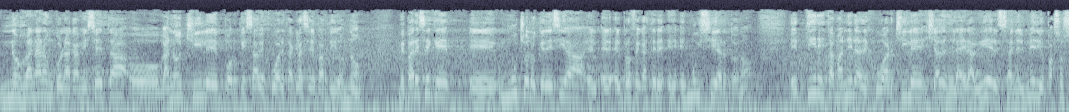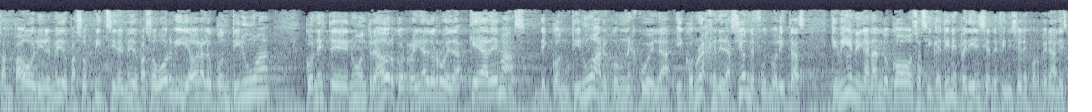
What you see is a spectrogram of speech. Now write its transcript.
nos ganaron con la camiseta o ganó Chile porque sabe jugar esta clase de partidos. No. Me parece que eh, mucho lo que decía el, profe Castel es, es muy cierto, ¿no? eh, tiene esta manera de jugar Chile ya desde la era Bielsa. En el medio pasó San Paoli, en el medio pasó Pizzi, en el medio pasó Borghi y ahora lo continúa con este nuevo entrenador, con Reinaldo Rueda, que además de continuar con una escuela y con una generación de futbolistas que viene ganando cosas y que tiene experiencia en definiciones por penales,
